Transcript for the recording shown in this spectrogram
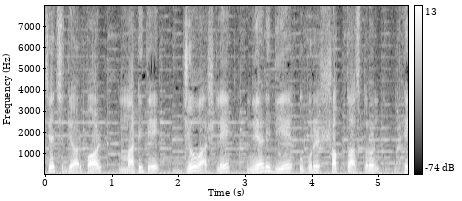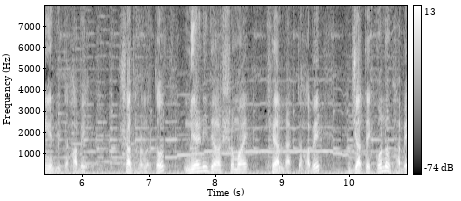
সেচ দেওয়ার পর মাটিতে জো আসলে নিড়ানি দিয়ে উপরের শক্ত আস্তরণ ভেঙে দিতে হবে। সাধারণত নিড়ানি দেওয়ার সময় খেয়াল রাখতে হবে যাতে কোনোভাবে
